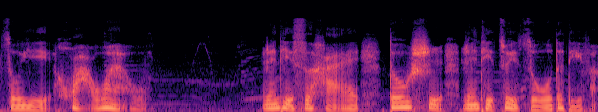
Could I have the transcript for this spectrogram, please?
足以化万物。人体四海都是人体最足的地方。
